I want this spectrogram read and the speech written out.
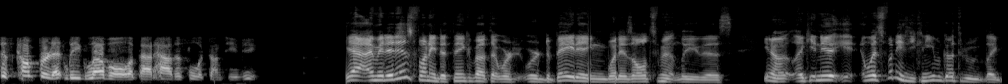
discomfort at league level about how this looked on TV. Yeah, I mean, it is funny to think about that. We're we're debating what is ultimately this. You know, like, and it, what's funny is you can even go through like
